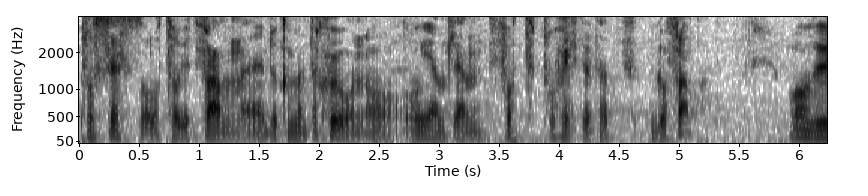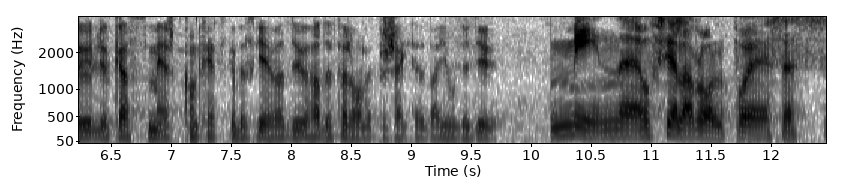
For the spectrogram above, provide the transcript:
processer och tagit fram dokumentation och, och egentligen fått projektet att gå fram. Och om du lyckas mer konkret ska beskriva vad du hade för roll i projektet, vad gjorde du? Min officiella roll på ESS,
